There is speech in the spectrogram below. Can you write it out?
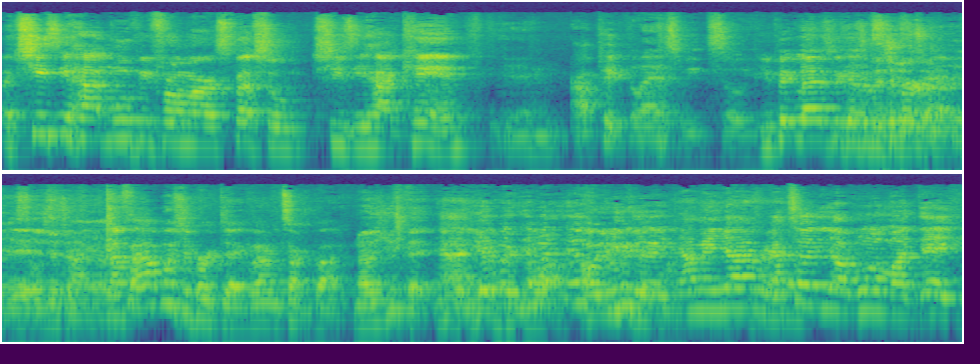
a cheesy hot movie from our special cheesy hot can. Yeah. I picked last week, so You picked last week because it was your It's your birthday. turn. Yeah, it's your turn. Now, how was your birthday? We already talked about it. No, you pick. Yeah, You're a it big was- one. it was Oh, you pretty good. good. I mean, y'all. I told you y'all ruined my day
